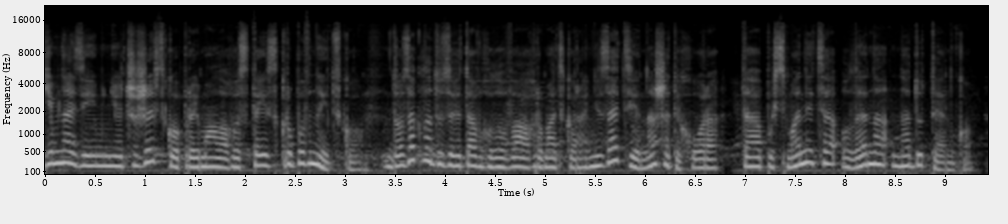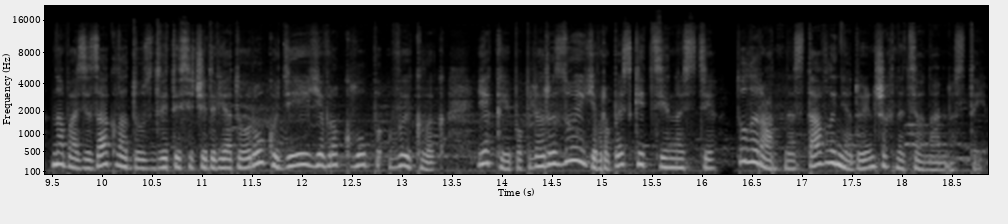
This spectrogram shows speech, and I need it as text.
Гімназія імені Чижевського приймала гостей з Кропивницького. До закладу завітав голова громадської організації Наша Тихора та письменниця Олена Надутенко. На базі закладу з 2009 року діє Євроклуб Виклик, який популяризує європейські цінності, толерантне ставлення до інших національностей.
